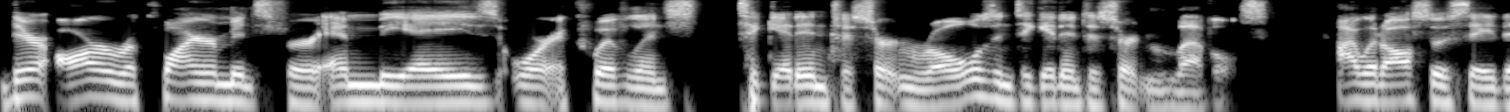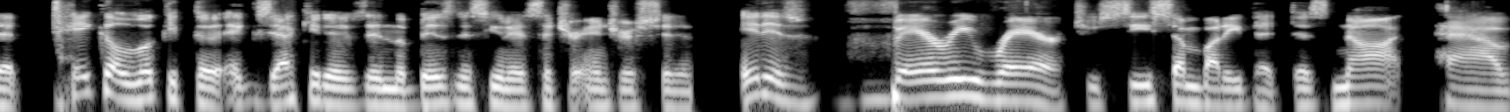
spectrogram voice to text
there are requirements for MBAs or equivalents to get into certain roles and to get into certain levels. I would also say that take a look at the executives in the business units that you're interested in. It is very rare to see somebody that does not have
